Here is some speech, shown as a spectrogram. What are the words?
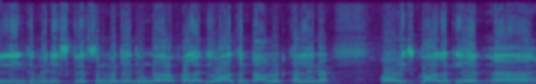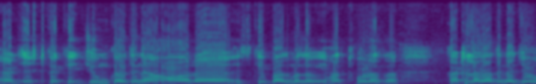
लिंक मैं डिस्क्रिप्शन में दे दूँगा। आप हालाँकि वहाँ से डाउनलोड कर लेना और इसको हालाँकि एडजस्ट करके जूम कर देना और इसके बाद मतलब यहाँ थोड़ा सा कट लगा देना जो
